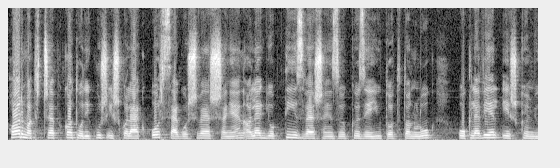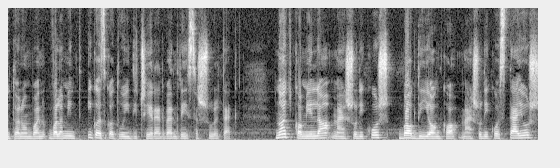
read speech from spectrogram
Harmadcsepp katolikus iskolák országos versenyen a legjobb tíz versenyzők közé jutott tanulók oklevél és könyvjutalomban, valamint igazgatói dicséretben részesültek. Nagy Kamilla másodikos, Bagdi Janka másodikosztályos,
